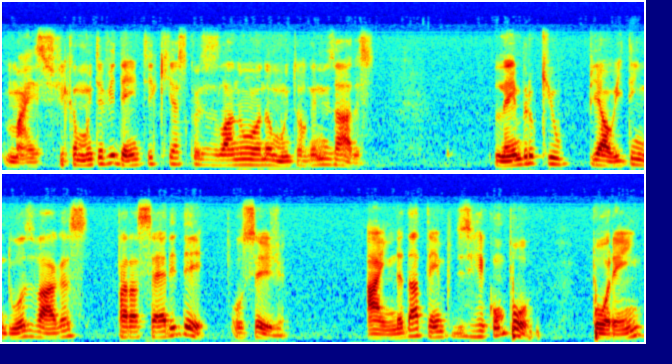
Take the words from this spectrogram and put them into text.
mas fica muito evidente que as coisas lá não andam muito organizadas. Lembro que o Piauí tem duas vagas para a Série D, ou seja, ainda dá tempo de se recompor. Porém,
